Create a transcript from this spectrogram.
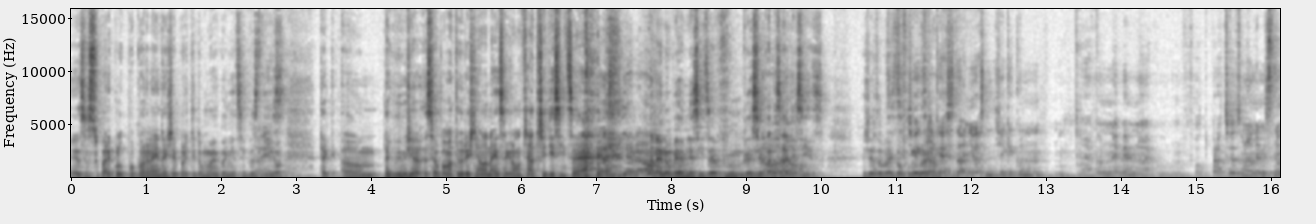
je to super kluk pokorný, takže proti tomu jako nic jako no, zlýho. Tak, um, tak vím, že si ho pamatuju, když měl na Instagramu třeba tři tisíce Jasně, no. a najednou během měsíce bum, 250 no, no. tisíc. Že to jako funguje. Člověk říká, že to ani vlastně člověk jako, jako nevím, no, jako odpracuje, zrovna nemyslím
